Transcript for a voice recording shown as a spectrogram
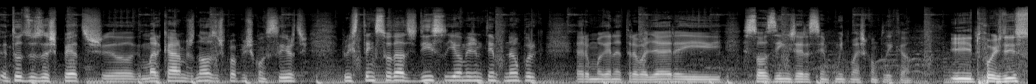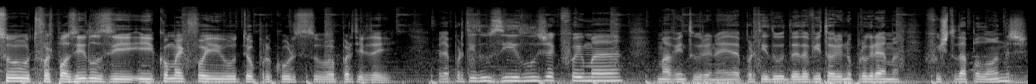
em todos os aspectos, eh, marcarmos nós os próprios concertos, por isso tenho saudades disso e ao mesmo tempo não, porque era uma grande trabalheira e sozinhos era sempre muito mais complicado. E depois disso, tu foste para os ídolos e, e como é que foi o teu percurso a partir daí? Olha, a partir dos ídolos é que foi uma, uma aventura, né? a partir do, da, da, vitória no programa fui estudar para Londres,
